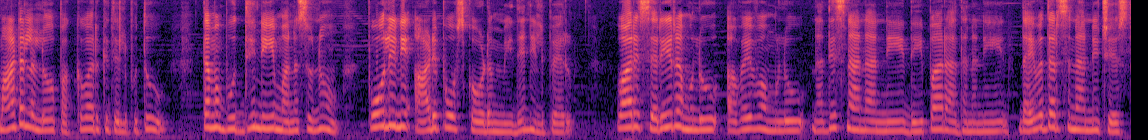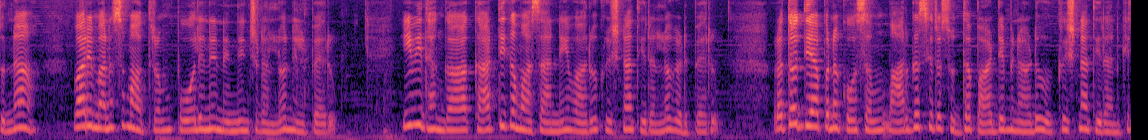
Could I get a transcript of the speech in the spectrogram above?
మాటలలో పక్కవారికి తెలుపుతూ తమ బుద్ధిని మనసును పోలిని ఆడిపోసుకోవడం మీదే నిలిపారు. వారి శరీరములు అవయవములు నది స్నానాన్ని దీపారాధనని దైవ దర్శనాన్ని చేస్తున్నా వారి మనసు మాత్రం పోలిని నిందించడంలో నిలిపారు. ఈ విధంగా కార్తీక మాసాన్ని వారు కృష్ణా తీరంలో గడిపారు. వ్రతోద్యాపన కోసం మార్గశిర శుద్ధ పాడ్యమి నాడు కృష్ణా తీరానికి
